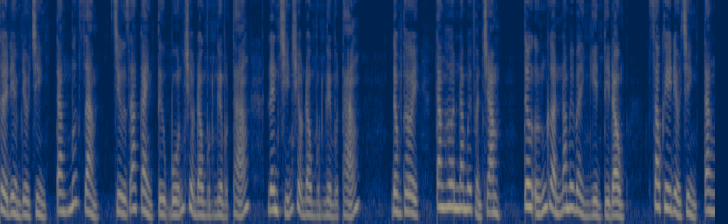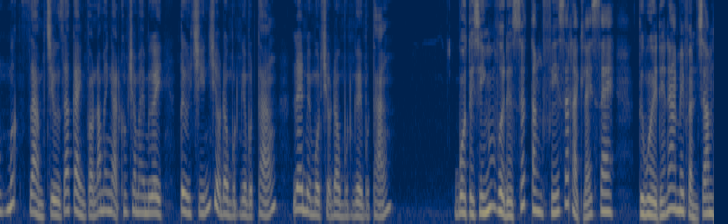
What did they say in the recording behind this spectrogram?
Thời điểm điều chỉnh tăng mức giảm trừ gia cảnh từ 4 triệu đồng một người một tháng lên 9 triệu đồng một người một tháng. Đồng thời, tăng hơn 50% tương ứng gần 57.000 tỷ đồng, sau khi điều chỉnh tăng mức giảm trừ gia cảnh vào năm 2020 từ 9 triệu đồng một người một tháng lên 11 triệu đồng một người một tháng. Bộ Tài chính vừa đề xuất tăng phí sát hạch lái xe từ 10 đến 20%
